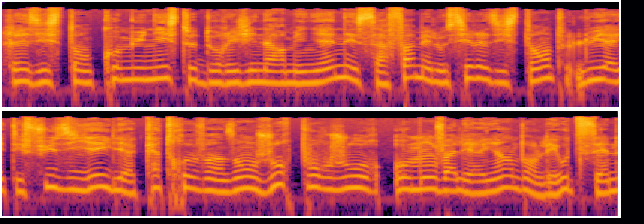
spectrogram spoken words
Résistant communiste d'origine arménienne et sa femme, elle aussi résistante, lui a été fusillé il y a 80 ans, jour pour jour, au Mont Valérien, dans les Hauts-de-Seine.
